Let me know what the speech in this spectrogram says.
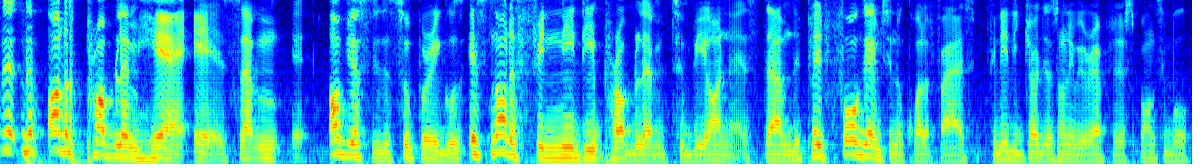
the, the, other problem here is, um, obviously, the Super Eagles, it's not a Finidi problem, to be honest. Um, they played four games in the qualifiers. Finidi has only been responsible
